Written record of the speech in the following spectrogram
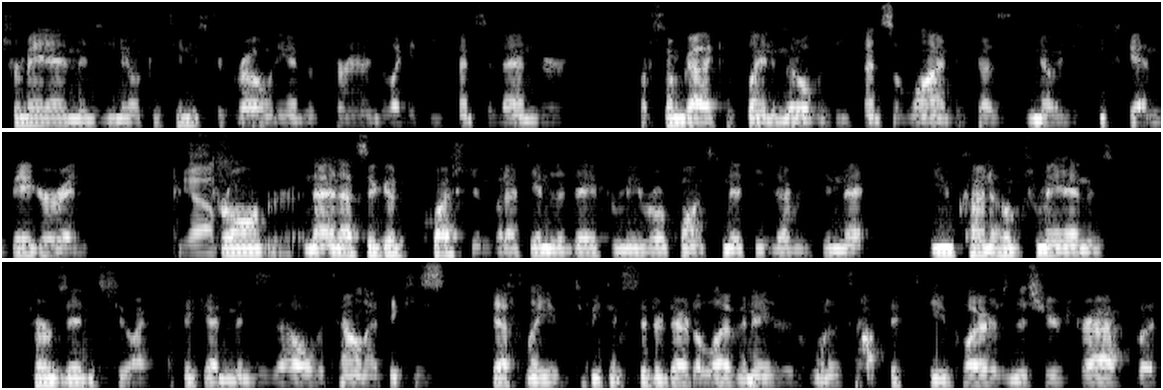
Tremaine Edmunds, you know, continues to grow and he ends up turning into like a defensive end or or some guy that can play in the middle of a defensive line because you know he just keeps getting bigger and yeah. stronger? And, that, and that's a good question. But at the end of the day, for me, Roquan Smith, he's everything that you kind of hope Tremaine Edmunds turns into. I, I think Edmunds is a hell of a talent. I think he's definitely to be considered there at 11. He's one of the top 15 players in this year's draft. But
